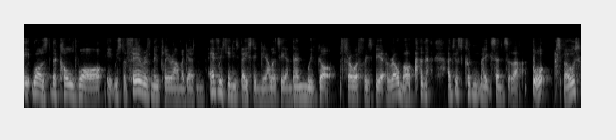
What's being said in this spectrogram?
it was the Cold War, it was the fear of nuclear Armageddon. Everything is based in reality, and then we've got throw a frisbee at a robot, and I just couldn't make sense of that. But I suppose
